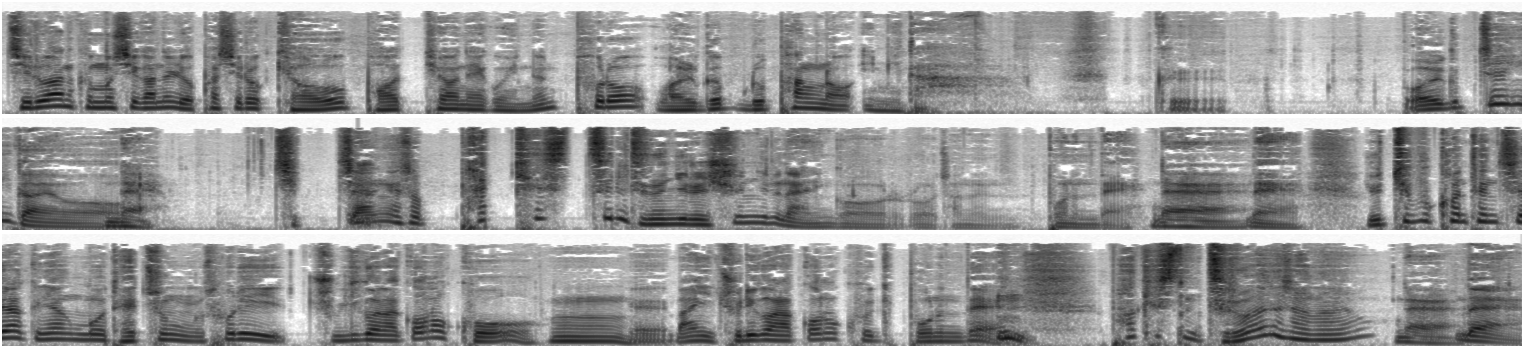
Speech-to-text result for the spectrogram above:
지루한 근무 시간을 요파시로 겨우 버텨내고 있는 프로 월급 루팡러입니다. 그 월급쟁이가요. 네. 직장에서 팟캐스트를 듣는 일은 쉬운 일은 아닌 거로 저는 보는데. 네. 네. 유튜브 컨텐츠야 그냥 뭐 대충 소리 죽이거나 꺼놓고 음, 예, 많이 줄이거나 꺼놓고 이렇게 보는데 팟캐스트는 들어야 되잖아요. 네. 네.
